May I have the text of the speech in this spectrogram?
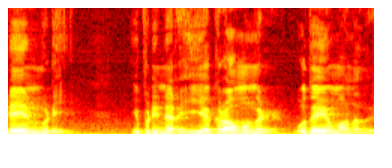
இடையன்குடி. இப்படி நிறைய கிராமங்கள் உதயமானது.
